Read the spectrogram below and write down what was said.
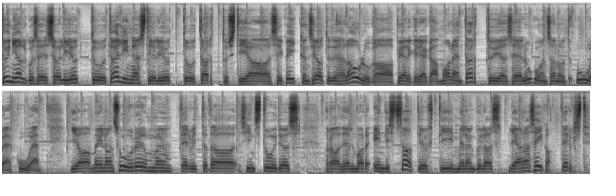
tunni alguses oli juttu Tallinnast ja oli juttu Tartust ja see kõik on seotud ühe lauluga pealkirjaga Ma olen Tartu ja see lugu on saanud uue kuue. ja meil on suur rõõm tervitada siin stuudios Raadio Elmar endist saatejuhti, meil on külas Liana Seigo, tervist!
